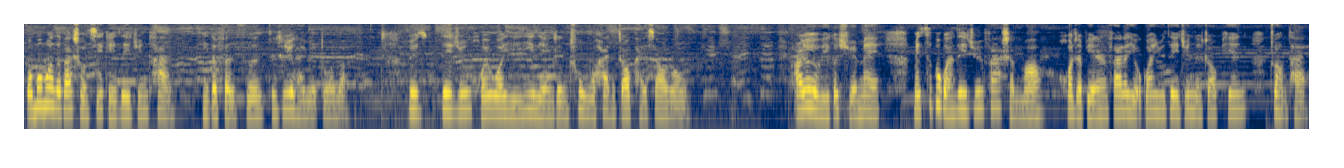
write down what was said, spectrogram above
我默默地把手机给 Z 君看，你的粉丝真是越来越多了。Z Z 君回我以一脸人畜无害的招牌笑容。而又有一个学妹，每次不管 Z 君发什么，或者别人发了有关于 Z 君的照片状态，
